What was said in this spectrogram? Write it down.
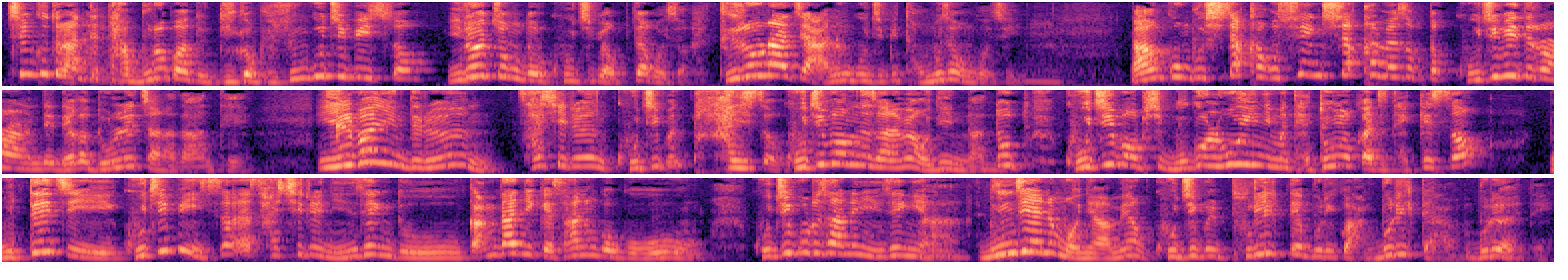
친구들한테 다 물어봐도 네가 무슨 고집이 있어? 이럴 정도로 고집이 없다고 했어. 드러나지 않은 고집이 더 무서운 거지. 마음 공부 시작하고 수행 시작하면서부터 고집이 드러나는데 내가 놀랬잖아 나한테. 일반인들은 사실은 고집은 다 있어. 고집 없는 사람이 어디 있나? 또 고집 없이 무골 호인이면 대통령까지 됐겠어? 못 되지. 고집이 있어야 사실은 인생도 깡다니 게 사는 거고 고집으로 사는 인생이야. 문제는 뭐냐면 고집을 부릴 때 부리고 안 부릴 때 안 부려야 돼.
